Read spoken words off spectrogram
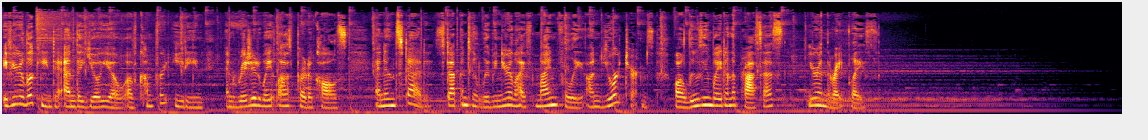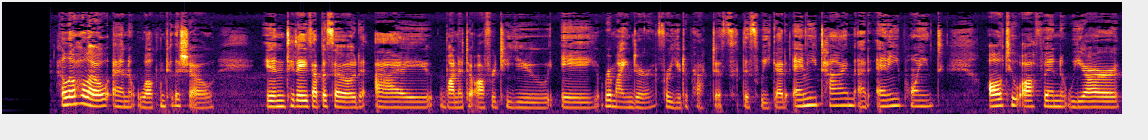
If you're looking to end the yo yo of comfort eating and rigid weight loss protocols and instead step into living your life mindfully on your terms while losing weight in the process, you're in the right place. Hello, hello, and welcome to the show. In today's episode, I wanted to offer to you a reminder for you to practice this week at any time, at any point. All too often, we are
